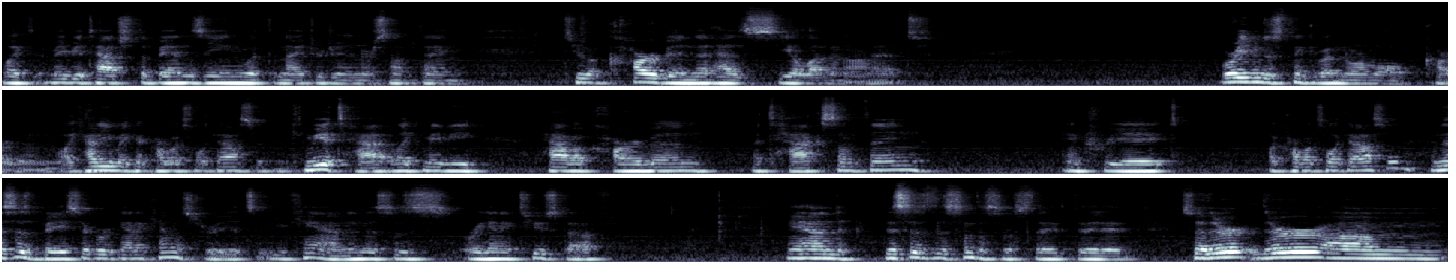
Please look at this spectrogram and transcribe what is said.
like maybe attach the benzene with the nitrogen or something to a carbon that has C11 on it. Or even just think about normal carbon. Like how do you make a carboxylic acid? Can we attach like maybe have a carbon attack something and create a carboxylic acid. And this is basic organic chemistry. It's you can, and this is organic two stuff. And this is the synthesis they, they did. So they're they're um,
